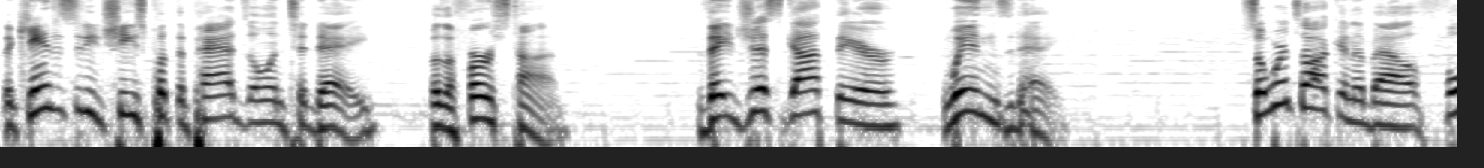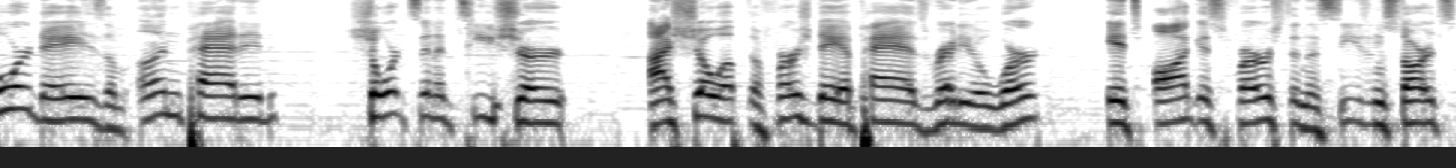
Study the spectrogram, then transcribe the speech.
The Kansas City Chiefs put the pads on today for the first time. They just got there Wednesday. So we're talking about four days of unpadded shorts and a t shirt. I show up the first day of pads ready to work. It's August 1st and the season starts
